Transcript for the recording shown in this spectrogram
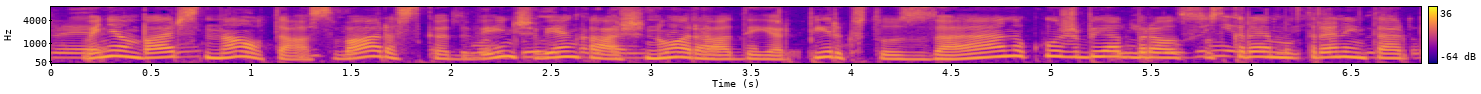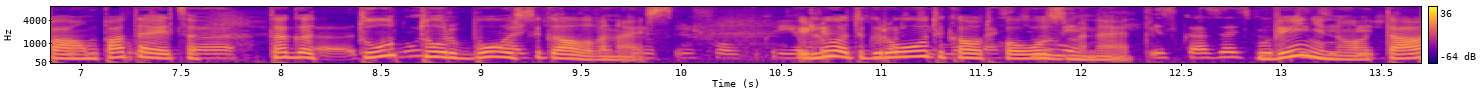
Viņam vairs nav tās varas, kad viņš vienkārši norādīja ar pirkstu uz zēnu, kurš bija atbraucis uz Kremlu treniņtērpā un pateica, tagad tu tur būsi galvenais. Ir ļoti grūti kaut ko uzminēt. Viņi no tā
